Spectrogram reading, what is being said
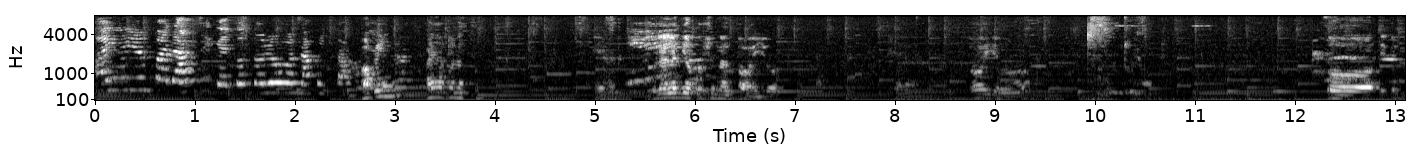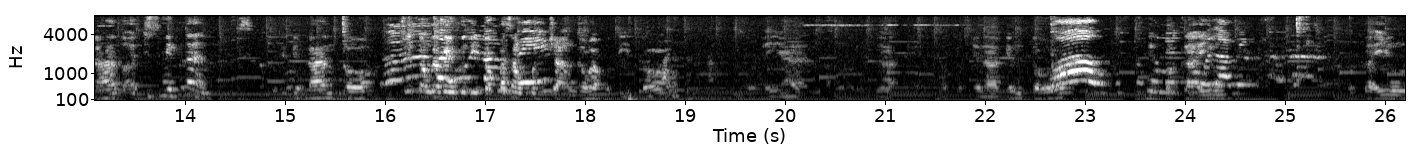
Ay, ngayon pala. Sige, tutulungan na kita. Okay na. Kaya ko na to. Ayan. Lalagyan ko siya ng toyo. Ayan. Toyo. So, titimplahan to. Plan. So, titimplahan to. So, ito ang gagawin ko dito. Pasangkot siya ang gawa ko dito. So, ayan. Sangkot natin to. Wow! Gusto ko Yung na ito. Maraming Pagka yung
